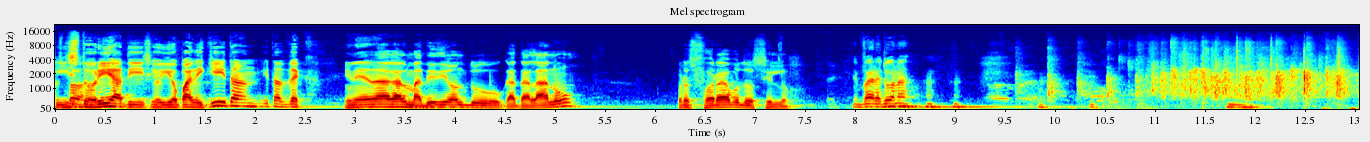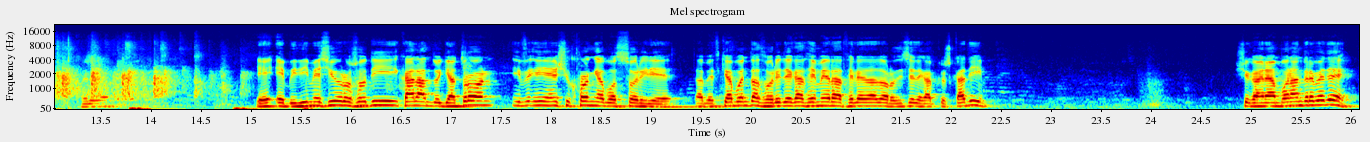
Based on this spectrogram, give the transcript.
η ιστορία της, η οπαδική ήταν, ήταν 10. Είναι ένα αγαλματίδιο του Καταλάνου. Προσφορά από το Σύλλογο. Ε, Βάρε το να. Ε, επειδή είμαι σίγουρος ότι καλά τον γιατρό ε, έχει χρόνια που θωρείτε. Τα παιδιά που δεν τα θωρείτε κάθε μέρα θέλετε να τα ρωτήσετε κάποιος κάτι; Σε κανέναν που να ντρέπετε;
